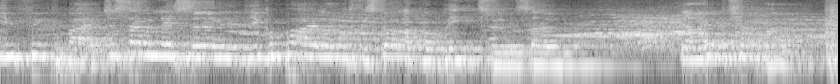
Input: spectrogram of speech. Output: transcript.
you think about it. Just have a listen. You can buy along because it's got like a beat to it. So, yeah, I hear the track, man.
